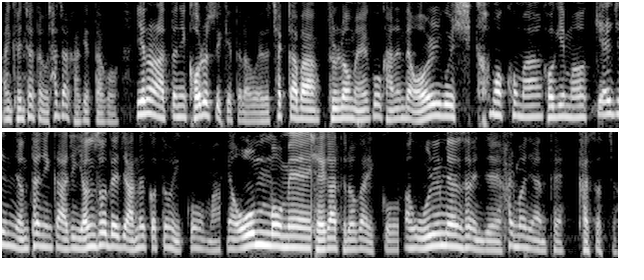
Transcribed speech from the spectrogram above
아니 괜찮다고 찾아가겠다고 일어났더니 걸을 수 있겠더라고요. 그래서 책가방 둘러매고 가는데 얼굴 시커멓고 막 거기 뭐 깨진 연탄이니까 아직 연소되지 않을 것도 있고 막 온몸에 재가 들어가 있고 막 울면서 이제 할머니한테 갔었죠.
